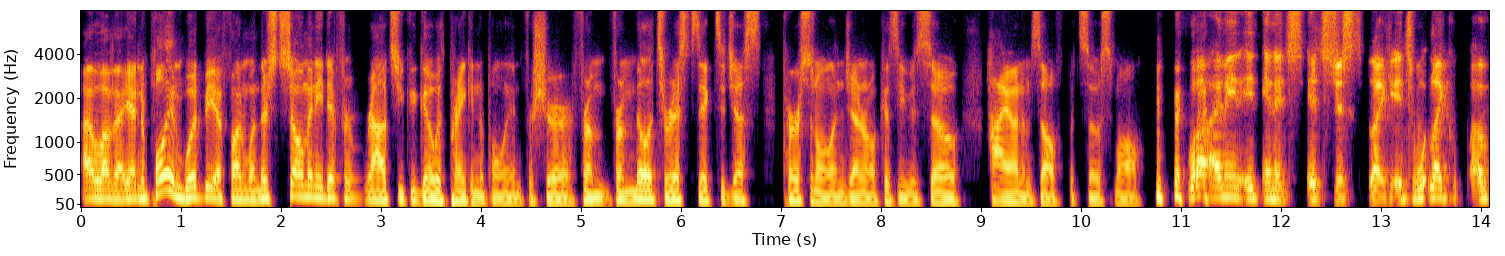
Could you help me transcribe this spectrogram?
I love that. Yeah, Napoleon would be a fun one. There's so many different routes you could go with pranking Napoleon for sure, from from militaristic to just personal in general, because he was so high on himself but so small. well, I mean, it, and it's it's just like it's like uh,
